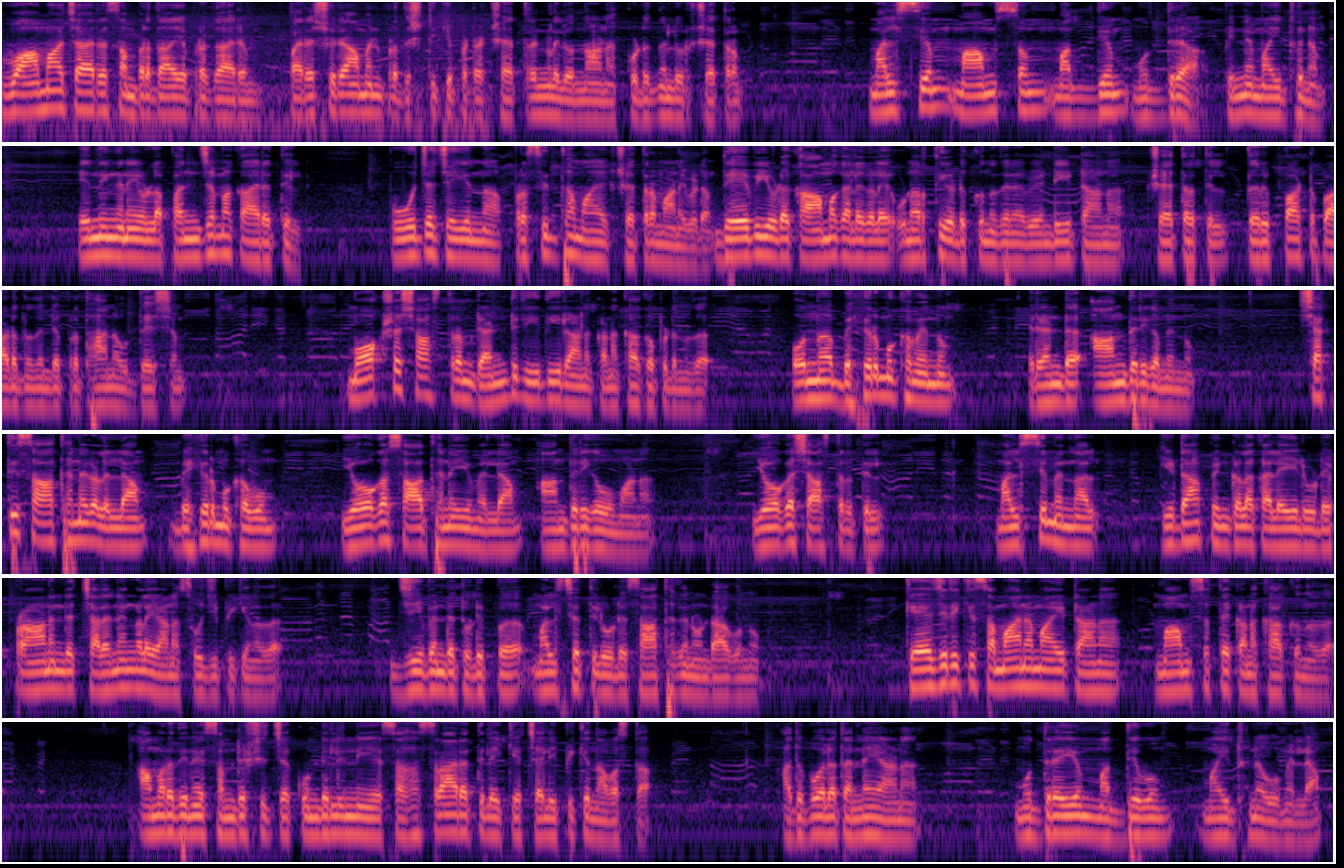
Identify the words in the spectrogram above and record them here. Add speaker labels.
Speaker 1: വാമാചാര സമ്പ്രദായ പ്രകാരം പരശുരാമൻ പ്രതിഷ്ഠിക്കപ്പെട്ട ക്ഷേത്രങ്ങളിലൊന്നാണ് കൊടുങ്ങല്ലൂർ ക്ഷേത്രം. മത്സ്യം മാംസം മദ്യം മുദ്ര പിന്നെ മൈഥുനം എന്നിങ്ങനെയുള്ള പഞ്ചമകാരത്തിൽ പൂജ ചെയ്യുന്ന പ്രസിദ്ധമായ ക്ഷേത്രമാണിവിടം. ദേവിയുടെ കാമകലകളെ ഉണർത്തിയെടുക്കുന്നതിന് വേണ്ടിയിട്ടാണ് ക്ഷേത്രത്തിൽ തെറിപ്പാട്ട് പാടുന്നതിന്റെ പ്രധാന ഉദ്ദേശം. മോക്ഷശാസ്ത്രം രണ്ട് രീതിയിലാണ് കണക്കാക്കപ്പെടുന്നത്. ഒന്ന് ബഹിർമുഖമെന്നും രണ്ട് ആന്തരികമെന്നും. ശക്തി സാധനകളെല്ലാം ബഹിർമുഖവും യോഗ സാധനയുമെല്ലാം ആന്തരികവുമാണ്. യോഗശാസ്ത്രത്തിൽ മത്സ്യമെന്നാൽ ഇടാപിങ്കള കലയിലൂടെ പ്രാണന്റെ ചലനങ്ങളെയാണ് സൂചിപ്പിക്കുന്നത്. ജീവന്റെ തുടിപ്പ് മത്സ്യത്തിലൂടെ സാധകനുണ്ടാകുന്നു. കേജരിക്ക് സമാനമായിട്ടാണ് മാംസത്തെ കണക്കാക്കുന്നത്. അമൃതിനെ സംരക്ഷിച്ച കുണ്ടലിനിയെ സഹസ്രാരത്തിലേക്ക് ചലിപ്പിക്കുന്ന അവസ്ഥ. അതുപോലെ തന്നെയാണ് മുദ്രയും മദ്യവും മൈഥുനവുമെല്ലാം.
